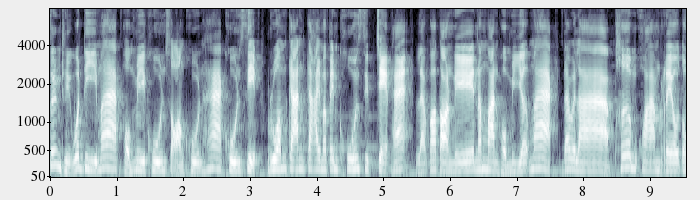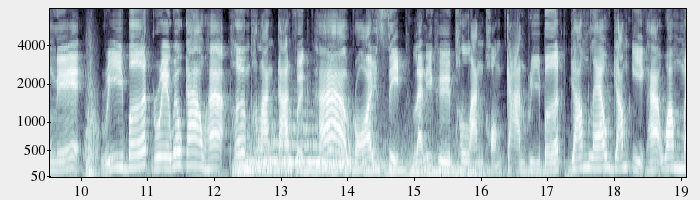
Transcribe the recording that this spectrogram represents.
ซึ่งถือว่าดีมาก ผมมีคูณ 2 คูณ 5 คูณ 10 รวมกันกลายมาเป็นคูณ 17 ฮะ แล้วก็ตอนนี้น้ำมันผมมีเยอะมาก ได้เวลาเพิ่มความเร็วตรงนี้ Rebirth Level 9 ฮะ เพิ่มพลังการฝึก 510 และนี่คือพลังของการ Rebirth ย้ำแล้วย้ำอีกฮะว่าแม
